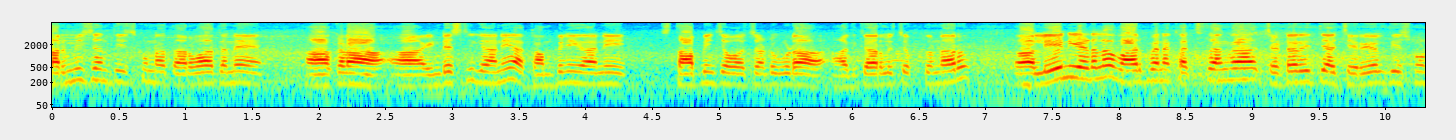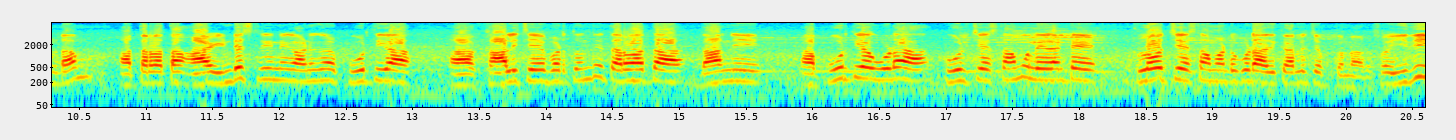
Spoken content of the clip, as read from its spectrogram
పర్మిషన్ తీసుకున్న తర్వాతనే అక్కడ ఆ ఇండస్ట్రీ కానీ ఆ కంపెనీ కానీ స్థాపించవచ్చు కూడా అధికారులు చెప్తున్నారు. లేని ఎడల వారిపైన ఖచ్చితంగా చట్టరీత్యా చర్యలు తీసుకుంటాం. ఆ తర్వాత ఆ ఇండస్ట్రీని కనుక పూర్తిగా ఖాళీ చేయబడుతుంది. తర్వాత దాన్ని పూర్తిగా కూడా కూల్ చేస్తాము లేదంటే క్లోజ్ చేస్తామంటూ కూడా అధికారులు చెప్తున్నారు. సో ఇది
